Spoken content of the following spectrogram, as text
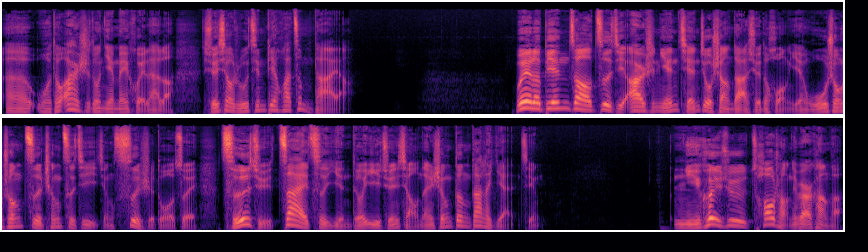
呃，我都二十多年没回来了，学校如今变化这么大呀！为了编造自己二十年前就上大学的谎言，吴双双自称自己已经四十多岁，此举再次引得一群小男生瞪大了眼睛。你可以去操场那边看看，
